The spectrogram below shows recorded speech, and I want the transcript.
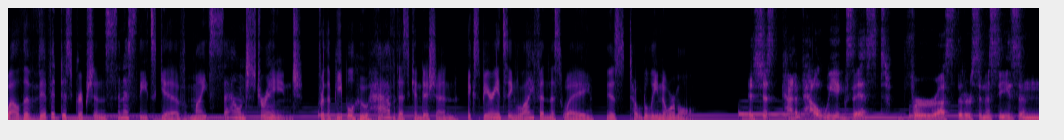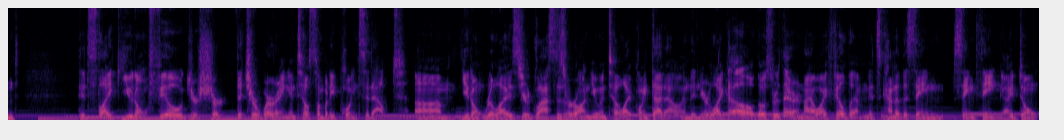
While the vivid descriptions synesthetes give might sound strange, For the people who have this condition, experiencing life in this way is totally normal. It's just kind of how we exist for us that are synesthetes and it's like you don't feel your shirt that you're wearing until somebody points it out. Um, you don't realize your glasses are on you until I point that out, and then you're like, "Oh, those are there now. I feel them." It's kind of the same same thing. I don't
